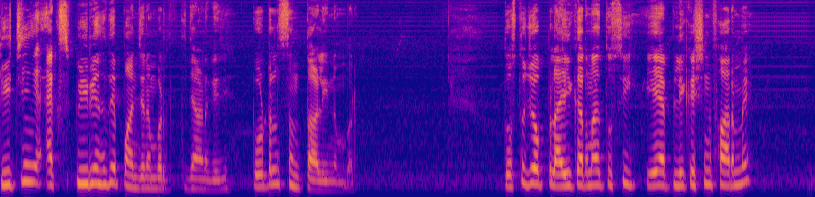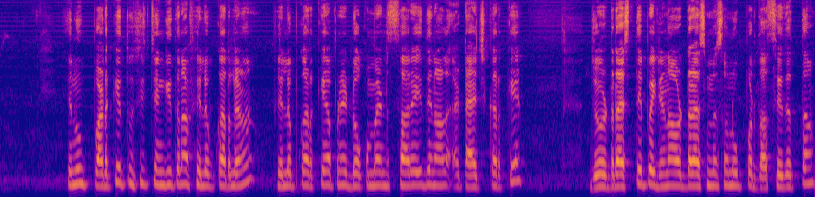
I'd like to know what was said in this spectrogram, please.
teaching experience ਦੇ 5 ਨੰਬਰ ਦਿੱਤੇ ਜਾਣਗੇ ਜੀ। Total 47 number. ਦੋਸਤੋ, ਜੋ ਅਪਲਾਈ ਕਰਨਾ ਤੁਸੀਂ, ਇਹ ਐਪਲੀਕੇਸ਼ਨ ਫਾਰਮ ਹੈ। ਇਹਨੂੰ ਪੜ੍ਹ ਕੇ ਤੁਸੀਂ ਚੰਗੀ ਤਰ੍ਹਾਂ ਫਿਲਅਪ ਕਰ ਲੈਣਾ। ਫਿਲਅਪ ਕਰਕੇ ਆਪਣੇ ਡਾਕੂਮੈਂਟ ਸਾਰੇ ਇਹਦੇ ਨਾਲ ਅਟੈਚ ਕਰਕੇ ਜੋ ਐਡਰੈਸ ਤੇ ਭੇਜਣਾ, ਉਹ ਐਡਰੈਸ ਮੈਂ ਤੁਹਾਨੂੰ ਉੱਪਰ ਦੱਸੇ ਦਿੱਤਾ।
